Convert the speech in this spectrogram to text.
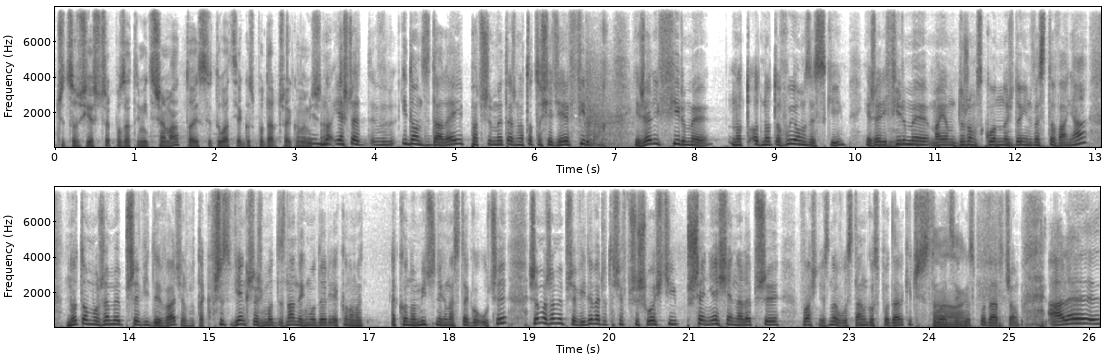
Czy coś jeszcze poza tymi trzema? To jest sytuacja gospodarcza, ekonomiczna? No jeszcze idąc dalej, patrzymy też na to, co się dzieje w firmach. Jeżeli firmy not- odnotowują zyski, jeżeli Mhm. firmy mają dużą skłonność do inwestowania, no to możemy przewidywać, albo tak większość mod- znanych modeli ekonomi- ekonomicznych nas tego uczy, że możemy przewidywać, że to się w przyszłości przeniesie na lepszy właśnie znowu stan gospodarki czy sytuację Tak. gospodarczą. Ale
